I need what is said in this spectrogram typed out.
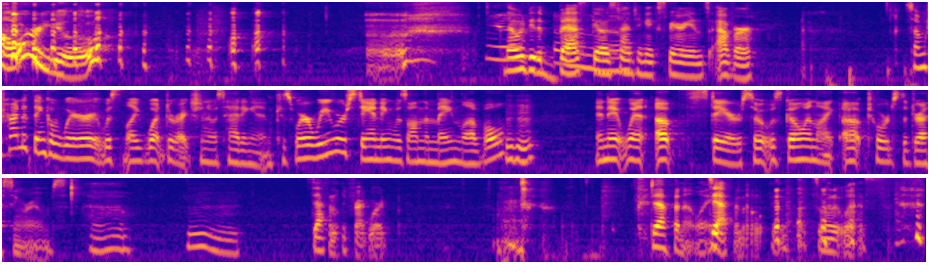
How are you? That would be the best ghost hunting experience ever. So I'm trying to think of where it was like what direction it was heading in because where we were standing was on the main level, Mhm. And it went up the stairs, so it was going like up towards the dressing rooms. Oh. Hmm. Definitely Fredward. Definitely. Definitely. That's what it was.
